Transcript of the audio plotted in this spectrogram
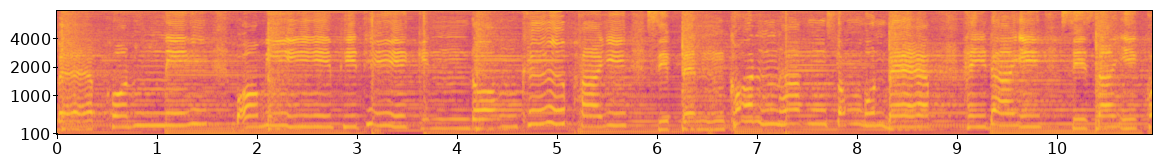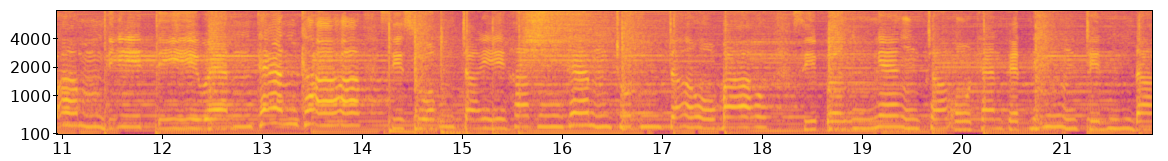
แบบคนนี้บ่มีพิธีกินดองคือไผสิเป็นคนหักสมบูรณ์แบบให้ได้สิใส่ความดีตีแหวนแทนค่าสิสวมใจหักแทนชุดเจ้าบ่าว สิเบิ่งแง่งเจ้าแทนเพชรนิ้งจินดา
